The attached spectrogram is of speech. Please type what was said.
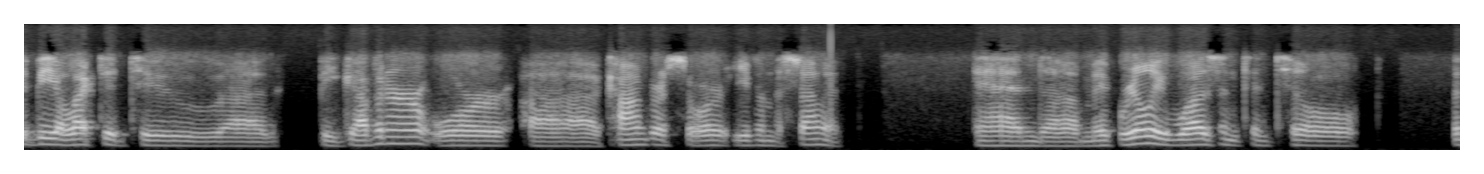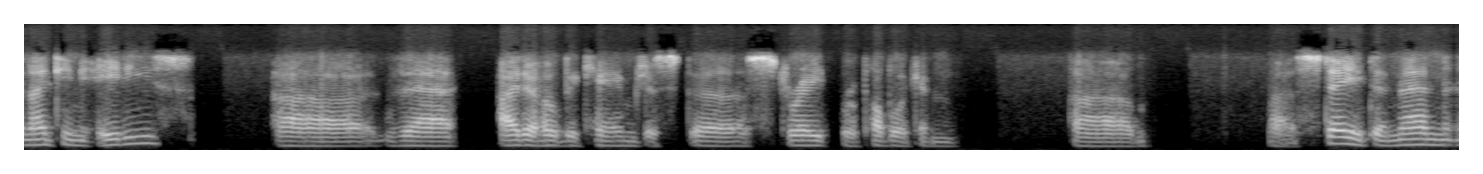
to be elected to uh, be governor or uh, Congress or even the Senate. And um, it really wasn't until the 1980s uh, that Idaho became just a straight Republican state. And then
